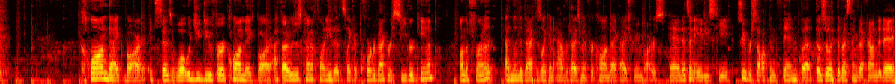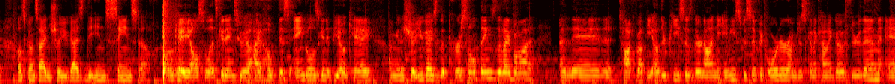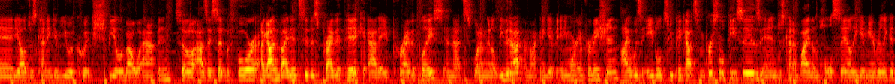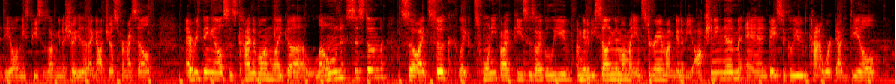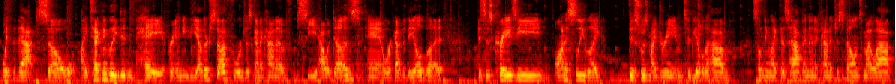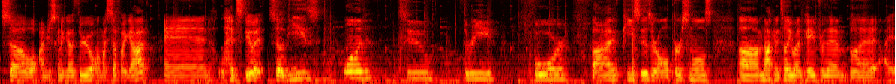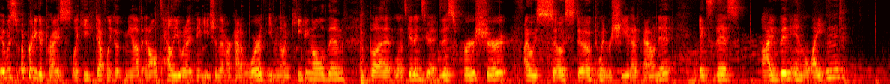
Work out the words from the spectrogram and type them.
Klondike bar. It says, what would you do for a Klondike bar? I thought it was just kind of funny that it's like a quarterback receiver camp on the front, and then the back is like an advertisement for Klondike ice cream bars. And it's an 80s tee, super soft and thin, but those are like the best things I found today. Let's go inside and show you guys the insane stuff. Okay, y'all, so let's get into it. I hope this angle is gonna be okay. I'm gonna show you guys the personal things that I bought, and then talk about the other pieces. They're not in any specific order. I'm just gonna kind of go through them and yeah, I'll just kind of give you a quick spiel about what happened. So as I said before, I got invited to this private pick at a private place and that's what I'm gonna leave it at. I'm not gonna give any more information. I was able to pick out some personal pieces and just kind of buy them wholesale. He gave me a really good deal on these pieces I'm gonna show you that I got just for myself. Everything else is kind of on like a loan system. So I took like 25 pieces, I believe. I'm gonna be selling them on my Instagram. I'm gonna be auctioning them and basically we kind of worked out a deal with that. So I technically didn't pay for any of the other stuff. We're just gonna kind of see how it does and work out a deal. But this is crazy. Honestly, like this was my dream to be able to have something like this happen and it kind of just fell into my lap. So I'm just gonna go through all my stuff I got and let's do it. So these one, two, three, four, five pieces are all personals. Um, I'm not going to tell you what I paid for them, but it was a pretty good price. Like he definitely hooked me up and I'll tell you what I think each of them are kind of worth, even though I'm keeping all of them, but let's get into it. This first shirt, I was so stoked when Rashid had found it. It's this, I've been enlightened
